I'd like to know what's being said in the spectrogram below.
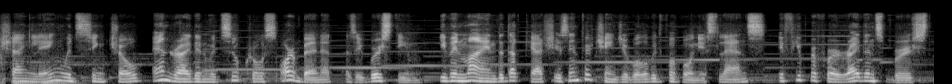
Xiangling with Xingqiu and Raiden with Sucrose or Bennett as a burst team. Keep in mind the Duck Catch is interchangeable with Favonius Lance if you prefer Raiden's burst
